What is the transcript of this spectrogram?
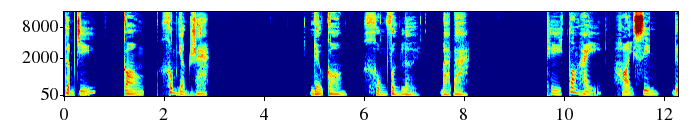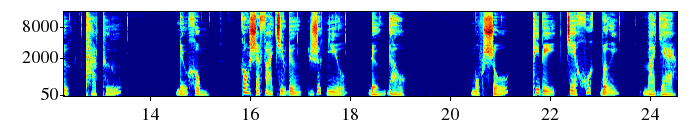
thậm chí con không nhận ra. Nếu con không vâng lời bà bà, thì con hãy hỏi xin được tha thứ. Nếu không, con sẽ phải chịu đựng rất nhiều đớn đau. Một số thì bị che khuất bởi mà già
